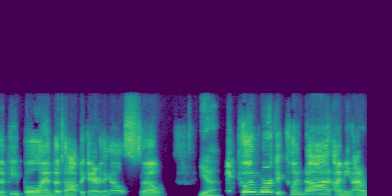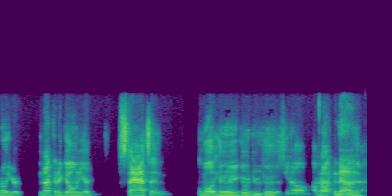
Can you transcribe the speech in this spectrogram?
the people and the topic and everything else. So yeah. it could work. It could not. I mean, I don't know. Your I'm not going to go in your stats and go like, hey, go do this. You know, I'm not to No. do that.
